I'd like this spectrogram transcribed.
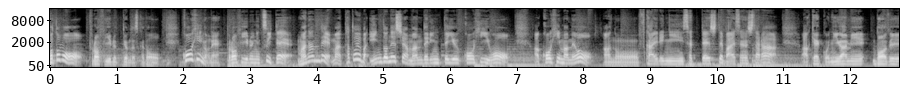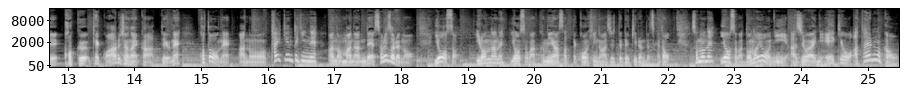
言葉をプロフィールって言うんですけどコーヒーのねプロフィールについて学んで、まあ、例えばインドネシアマンデリンっていうコーヒーをあコーヒー豆を、あのー、深入りに設定して焙煎したらあ結構苦味ボディコク結構あるじゃないかっていうねことをね、あのー、体験的にねあの学んでそれぞれの要素いろんなね要素が組み合わさってコーヒーの味ってできるんですけどそのね要素がどのように味わいに影響を与えるのかを、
